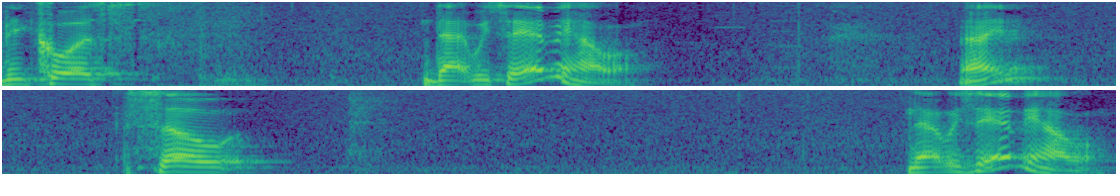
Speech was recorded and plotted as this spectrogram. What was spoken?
because that we say every halal. Right? So, that we say every halal.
